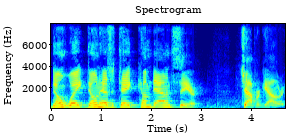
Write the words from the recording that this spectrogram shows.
Don't wait, don't hesitate. Come down and see her. Chopper Gallery.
